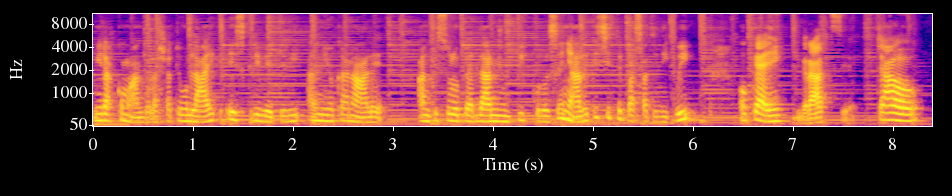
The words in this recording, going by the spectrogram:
mi raccomando lasciate un like e iscrivetevi al mio canale anche solo per darmi un piccolo segnale che siete passati di qui. Ok? Grazie. Ciao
